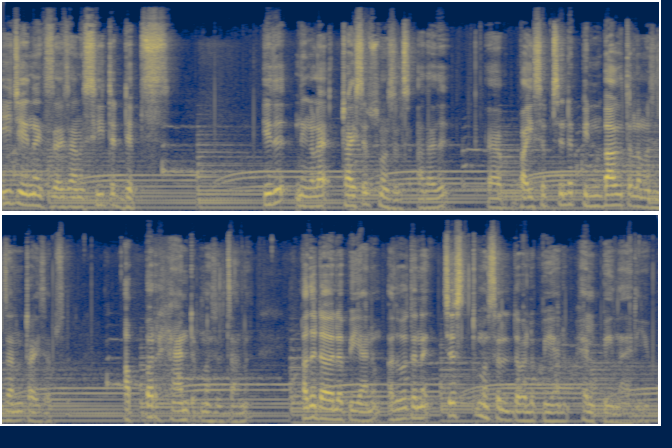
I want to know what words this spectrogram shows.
ഈ ചെയ്യുന്ന എക്സസൈസാണ് സീറ്റഡ് ഡിപ്സ് ഇത് നിങ്ങളെ ട്രൈസെപ്സ് മസിൽസ് അതായത് ബൈസെപ്സിന്റെ പിൻഭാഗത്തുള്ള മസിൽസാണ് ട്രൈസെപ്സ് അപ്പർ ഹാൻഡ് മസിൽസാണ് അത് ഡെവലപ്പ് ചെയ്യാനും അതുപോലെ തന്നെ ചെസ്റ്റ് മസിൽ ഡെവലപ്പ് ചെയ്യാനും ഹെൽപ്പ് ചെയ്യുന്നതായിരിക്കും.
